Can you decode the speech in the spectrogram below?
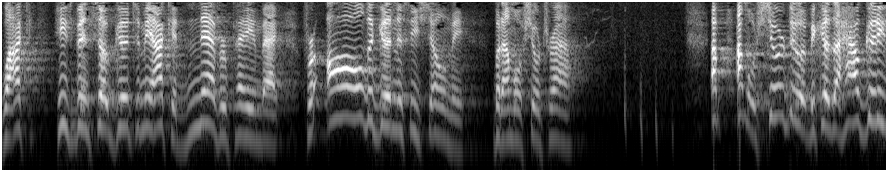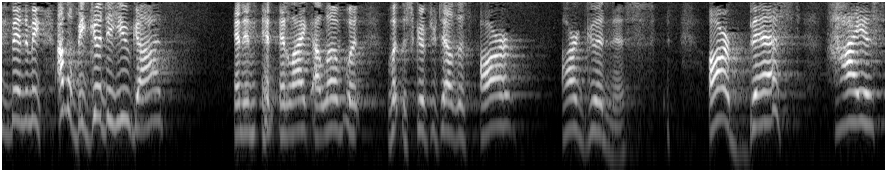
well, I, he's been so good to me, I could never pay him back for all the goodness he's shown me, but I'm gonna sure try. I'm, I'm gonna sure do it because of how good he's been to me. I'm gonna be good to you, God. And, in, and, and like, I love what, what the scripture tells us, our, our goodness, our best, highest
